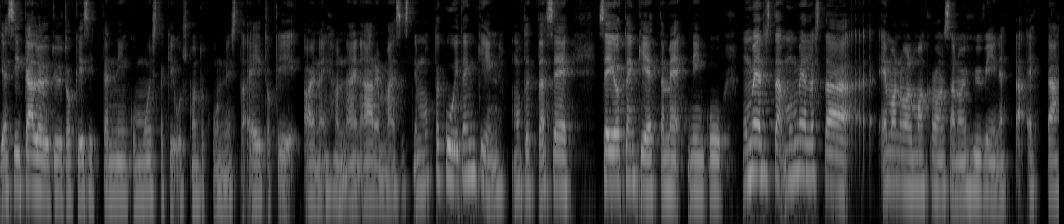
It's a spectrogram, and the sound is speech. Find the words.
ja sitä löytyy toki sitten niin kuin muistakin uskontokunnista, ei toki aina ihan näin äärimmäisesti, mutta kuitenkin. Mutta että se, se jotenkin, että me niin kuin, mun, mielestä, mun mielestä Emmanuel Macron sanoi hyvin, että, että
